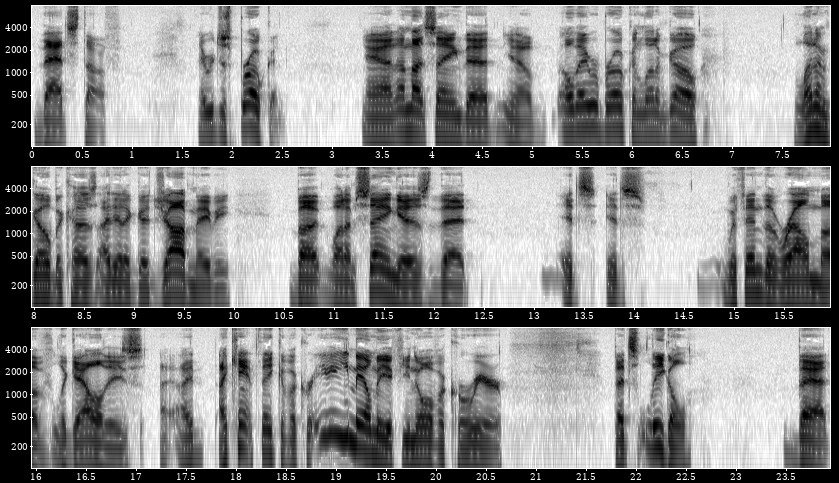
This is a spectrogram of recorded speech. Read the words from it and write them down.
that stuff. They were just broken. And I'm not saying that, you know, oh, they were broken, let them go. Let them go because I did a good job, maybe. But what I'm saying is that it's it's within the realm of legalities. I, I, I can't think of a email me if you know of a career that's legal that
